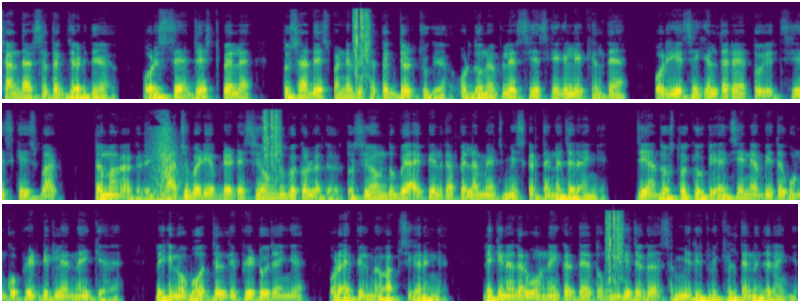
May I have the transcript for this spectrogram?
शानदार शतक जड़ दिया है। और इससे जस्ट पहले तुषार देश पांडे भी शतक जड़ चुके हैं। और दोनों प्लेयर सीएसके के लिए खेलते हैं। और ये ऐसे ही खेलते रहे तो ये सीएसके इस बार धमाका करेंगे। पांचवी बड़ी अपडेट है शिवम दुबे को लेकर। तो शिवम दुबे आईपीएल का पहला मैच मिस करते नज़र आएँगे। जी हाँ दोस्तों, क्योंकि एनसीए ने अभी तक उनको फिट डिक्लेयर नहीं किया है। लेकिन वो बहुत जल्दी फिट हो जाएँगे और आईपीएल में वापसी करेंगे। लेकिन अगर वो नहीं करते हैं तो उनकी जगह समी रिजवी खेलते नज़र आएँगे।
